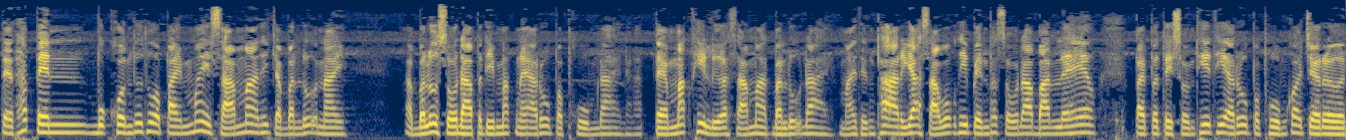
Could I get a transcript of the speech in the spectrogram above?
แต่ถ้าเป็นบุคคลทั่วๆไปไม่สามารถที่จะบรรลุใน บรรลุโสดาปฏิมักในอรูปภูมิได้นะครับ แต่มักที่เหลือสามารถบรรลุได้ หมายถึงพระอริยสาวกที่เป็นพระโสดาบันแล้ว ไปปฏิสนธิที่อรูปภูมิก็เจริญ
